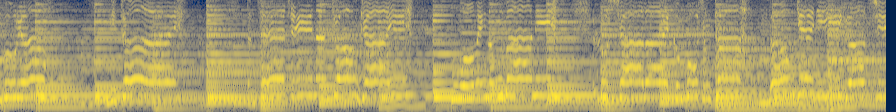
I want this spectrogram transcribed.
좀 부려. 니더 아이 단체진 한 건가이? 우어맹 농반이 루샤라의 건부상 다 넘게 니같이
